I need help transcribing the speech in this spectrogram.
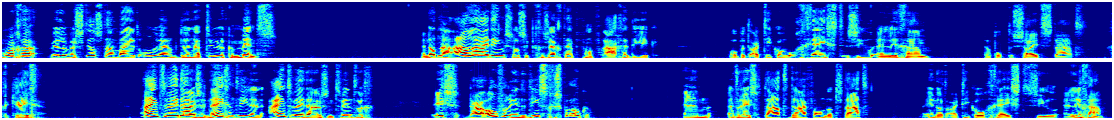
Vanmorgen willen we stilstaan bij het onderwerp de natuurlijke mens. En dat naar aanleiding, zoals ik gezegd heb, van vragen die ik op het artikel Geest, Ziel en Lichaam, dat op de site staat, gekregen heb. Eind 2019 en eind 2020 is daarover in de dienst gesproken. En het resultaat daarvan, dat staat in dat artikel Geest, Ziel en Lichaam.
